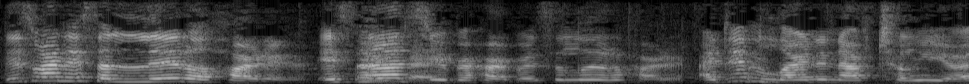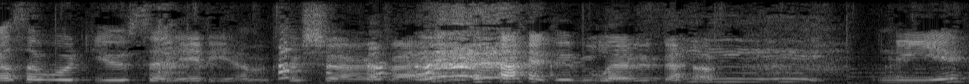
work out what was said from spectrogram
This one is a little harder. It's not Okay. super hard, but it's a little harder. I didn't learn enough 成语. I also would use an idiom for sure, but I didn't. 你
